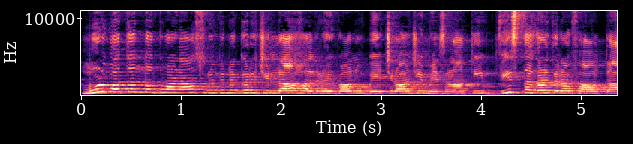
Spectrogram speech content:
મૂળ વતન નગવાડા સુરેન્દ્રનગર જિલ્લા હાલ રહેવાનું બેચરાજી મહેસાણાથી વિસનગર તરફ આવતા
